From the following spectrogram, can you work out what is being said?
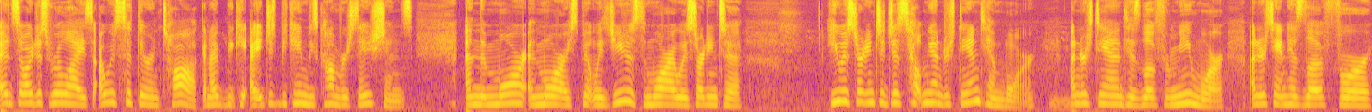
And so I just realized I would sit there and talk, and I became, it just became these conversations. And the more and more I spent with Jesus, the more I was starting to he was starting to just help me understand him more, mm-hmm. understand his love for me more, understand his love for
